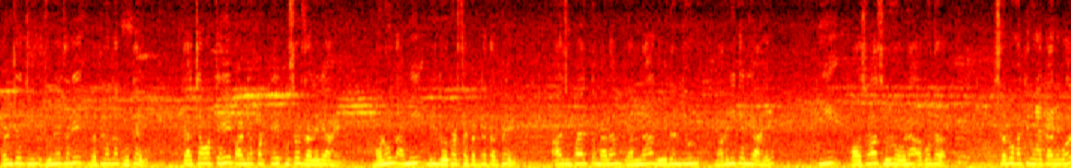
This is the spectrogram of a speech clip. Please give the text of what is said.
पण जे जु जुने जरी गतिरोधक होते त्याच्यावरचेही पांढरेपट्टे कुसळ पुसट झालेले आहेत. म्हणून आम्ही मी दुर्घट संघटनेतर्फे आज उपायुक्त मॅडम यांना निवेदन देऊन मागणी केली आहे की पावसाळा सुरू होण्या अगोदर सर्व गतिरोधकांवर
